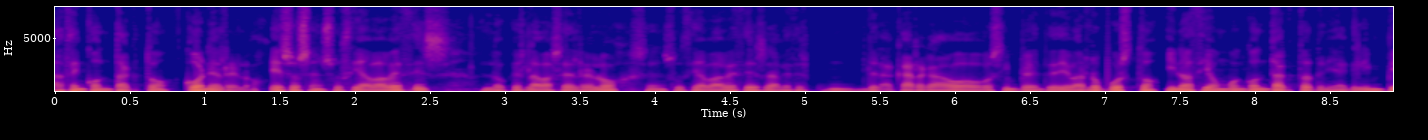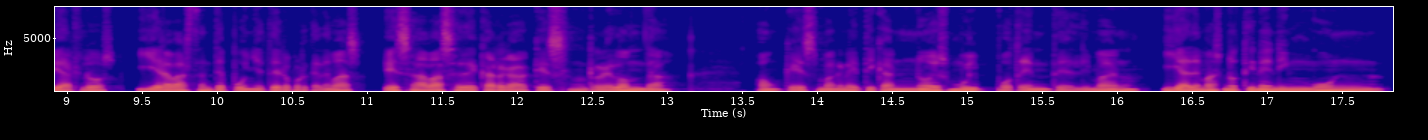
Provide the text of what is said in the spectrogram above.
hacen contacto con el reloj. Eso se ensuciaba a veces, lo que es la base del reloj, se ensuciaba a veces, a veces de la carga o simplemente de llevarlo puesto y no hacía un buen contacto, tenía que limpiarlos y era bastante puñetero porque además esa base de carga que es redonda, aunque es magnética, no es muy potente el imán y además no tiene ningún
